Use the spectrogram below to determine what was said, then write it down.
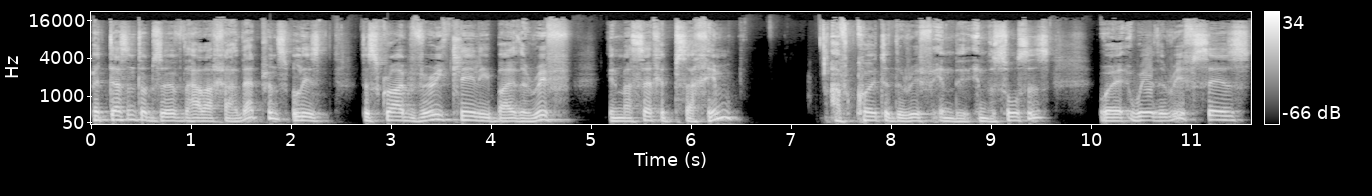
but doesn't observe the halacha. That principle is described very clearly by the Rif in Masechet Psachim. I've quoted the Rif in the in the sources, where, where the Rif says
